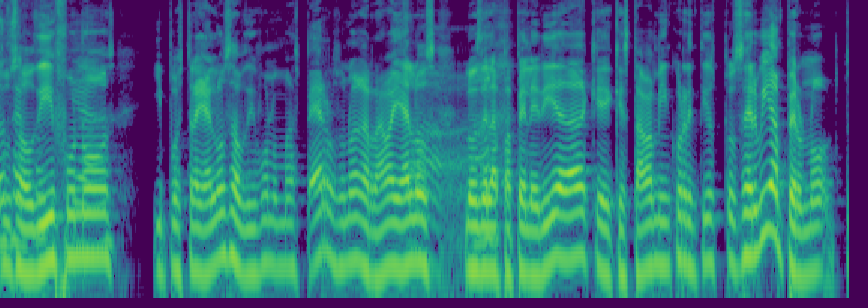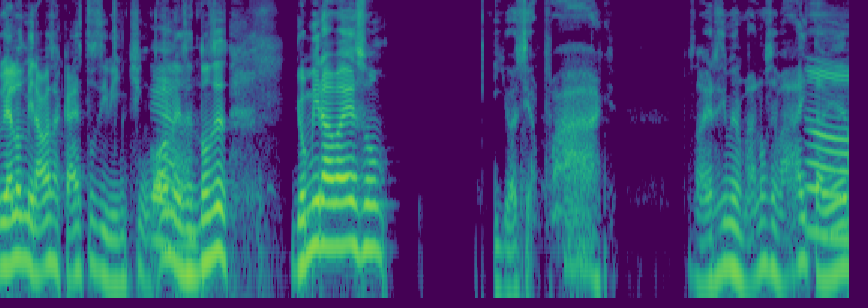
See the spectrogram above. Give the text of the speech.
sus audífonos, yeah. y pues traían los audífonos más perros, uno agarraba ya los, los de Ah. la papelería, ¿verdad? Que, que estaban bien correntidos, pues servían, pero no, tú ya los mirabas acá, estos y bien chingones, Yeah. entonces yo miraba eso, y yo decía, fuck, pues a ver si mi hermano se va y está bien.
